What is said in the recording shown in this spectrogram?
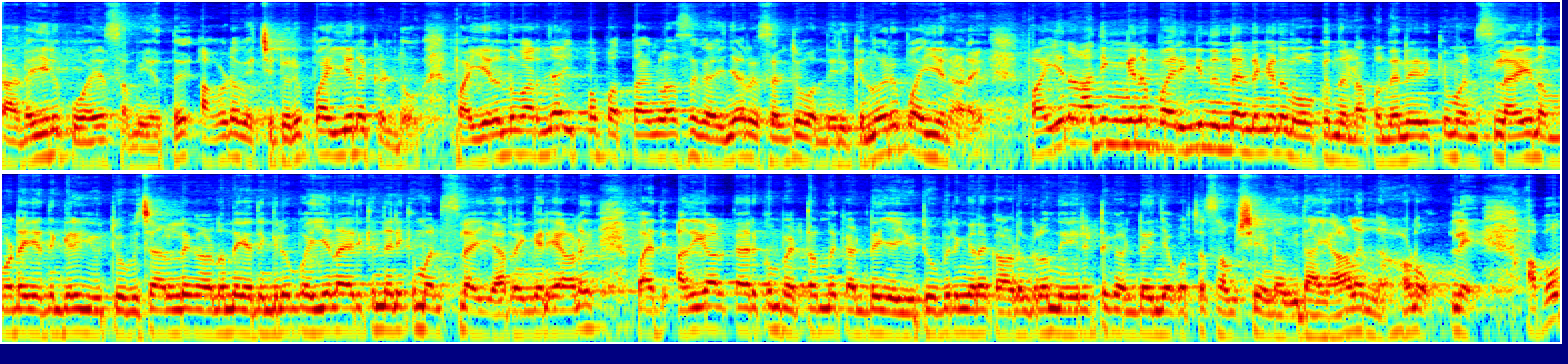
കടയിൽ പോയ സമയത്ത് അവിടെ വെച്ചിട്ടൊരു പയ്യനെ കണ്ടു. പയ്യൻ എന്ന് പറഞ്ഞാൽ ഇപ്പൊ പത്താം ക്ലാസ് കഴിഞ്ഞ റിസൾട്ട് വന്നിരിക്കുന്ന ഒരു പയ്യനാണ്. പയ്യൻ ആദ്യം ഇങ്ങനെ പരിങ്ങി നിന്ന് തന്നെ ഇങ്ങനെ നോക്കുന്നുണ്ട്. അപ്പം തന്നെ എനിക്ക് മനസ്സിലായി നമ്മുടെ ഏതെങ്കിലും യൂട്യൂബ് ചാനൽ കാണുന്ന ഏതെങ്കിലും പയ്യനായിരിക്കുന്ന എനിക്ക് മനസ്സിലായി. കാരണം ഇങ്ങനെയാണ് അധികം ആൾക്കാർക്കും പെട്ടെന്ന് കണ്ടു കഴിഞ്ഞാൽ യൂട്യൂബിൽ ഇങ്ങനെ കാണുമ്പോഴും നേരിട്ട് കണ്ടു കഴിഞ്ഞാൽ കുറച്ച് സംശയം ഉണ്ടാവും. ഇത് അയാൾ തന്നെ ആണോ അല്ലേ? അപ്പം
